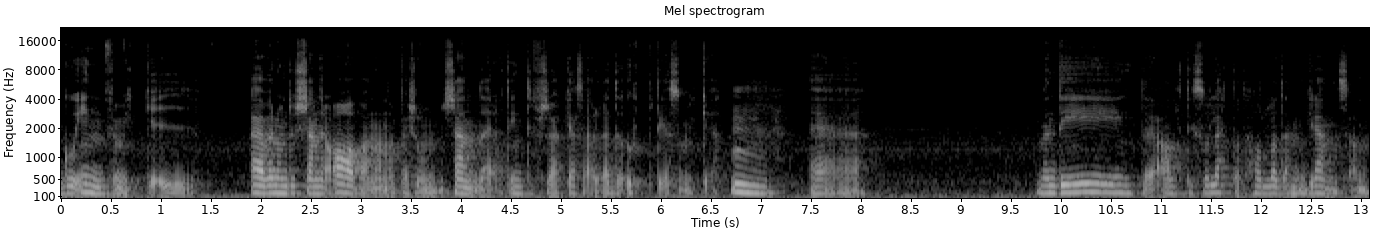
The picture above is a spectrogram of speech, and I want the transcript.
gå in för mycket i, även om du känner av vad en annan person känner, att inte försöka så här rädda upp det så mycket. Mm. Eh, men det är inte alltid så lätt att hålla den gränsen.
